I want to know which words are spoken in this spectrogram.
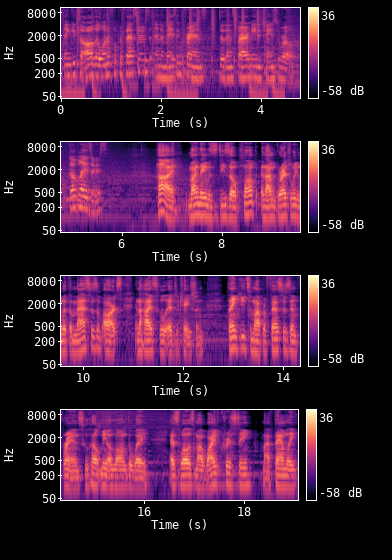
Thank you to all the wonderful professors and amazing friends who have inspired me to change the world. Go Blazers! Hi, my name is Diesel Plump, and I'm graduating with a Master's of Arts in High School Education. Thank you to my professors and friends who helped me along the way, as well as my wife, Christy, my family,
